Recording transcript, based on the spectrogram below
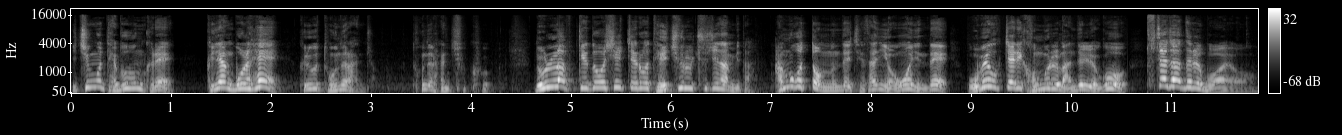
이 친구는 대부분 그래. 그냥 뭘 해. 그리고 돈을 안 줘. 돈을 안 주고. 놀랍게도 실제로 대출을 추진합니다. 아무것도 없는데 재산이 0원인데 500억짜리 건물을 만들려고 투자자들을 모아요.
